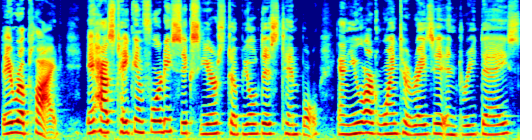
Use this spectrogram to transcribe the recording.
They replied, It has taken forty six years to build this temple, and you are going to raise it in three days?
